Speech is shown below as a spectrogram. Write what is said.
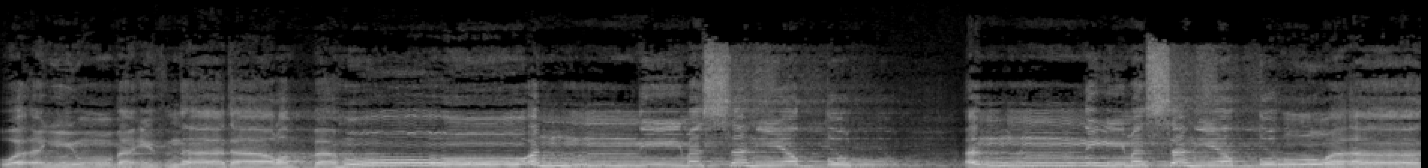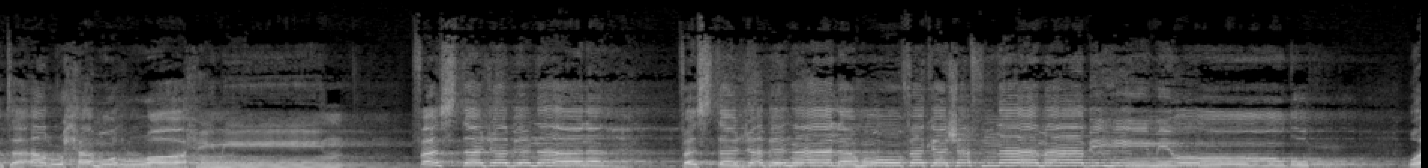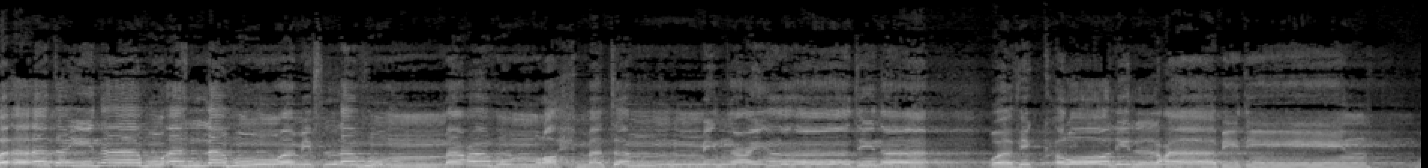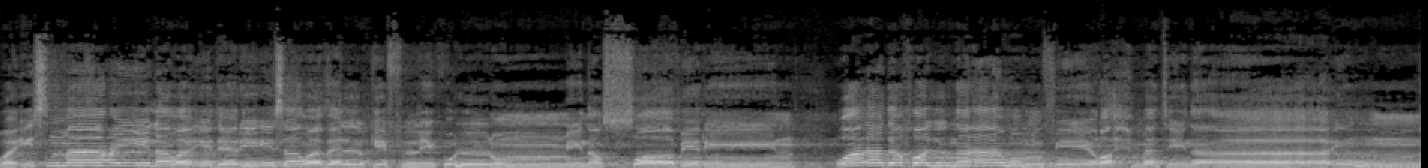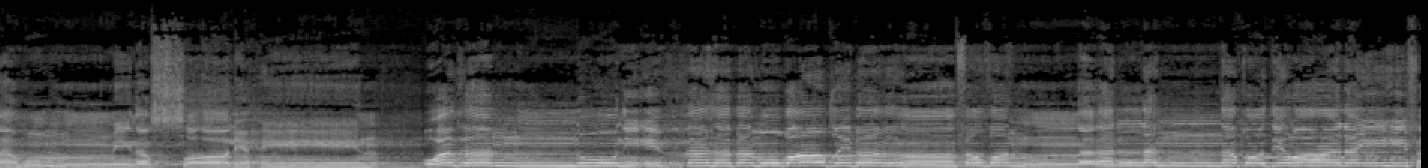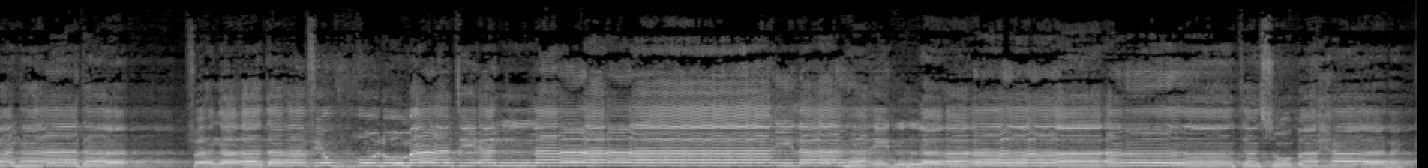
وأيوب إذ نادى ربه أني مسني الضر أني مسني الضر وأنت أرحم الراحمين. فاستجبنا له فاستجبنا له فكشفنا ما به من ضر. وآتيناه أهله ومثلهم معهم رحمة من عندنا وذكرى للعابدين وإسماعيل وإدريس وذا الكفل كل من الصابرين وأدخلناهم في رحمتنا إنهم من الصالحين. وذا النون إذ ذهب مغاضبا فظن أن لن نقدر عليه. فنادى فنادى في الظلمات أن لا إله إلا أنت سبحانك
